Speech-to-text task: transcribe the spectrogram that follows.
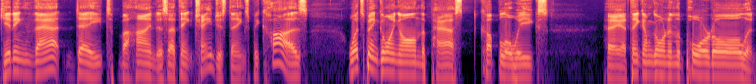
Getting that date behind us, I think, changes things because what's been going on the past couple of weeks. Hey, I think I'm going in the portal, and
